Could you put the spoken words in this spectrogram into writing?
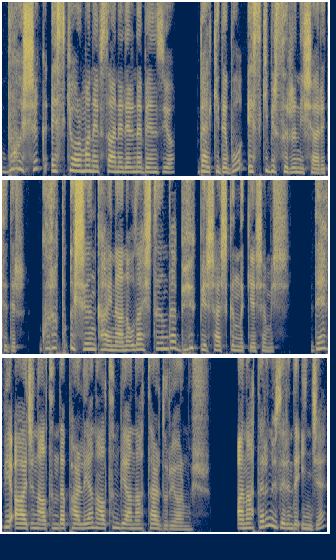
Bu ışık eski orman efsanelerine benziyor. Belki de bu eski bir sırrın işaretidir. Grup ışığın kaynağına ulaştığında büyük bir şaşkınlık yaşamış. Dev bir ağacın altında parlayan altın bir anahtar duruyormuş. Anahtarın üzerinde ince,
